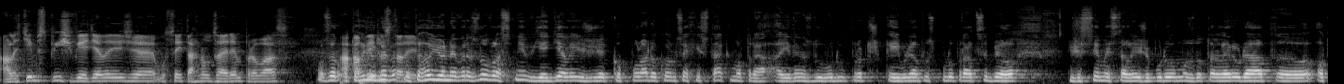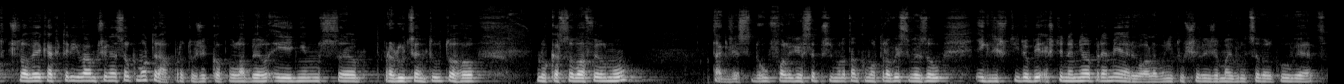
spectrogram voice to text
ale tím spíš věděli, že musí tahnout za jeden pro vás. Pozor, a u, toho dostali... u toho Universalu vlastně věděli, že Coppola dokonce chystá kmotra a jeden z důvodů, proč Cable na tu spolupráci bylo, že si mysleli, že budou moct do traileru dát eh, od člověka, který vám přinesl kmotra, protože Coppola byl i jedním z eh, producentů toho Lucasova filmu, takže doufali, že se přímo na tom kmotrovi svezou, i když v té době ještě neměl premiéru, ale oni tušili, že mají v ruce velkou věc.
